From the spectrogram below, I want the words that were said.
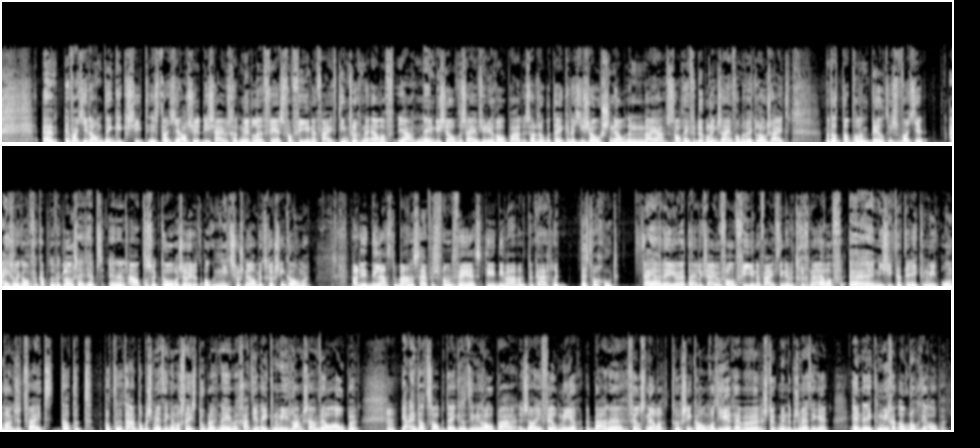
En, en wat je dan denk ik ziet, is dat je als je die cijfers gaat middelen, vers van 4 naar 15 terug naar 11, ja, neem diezelfde cijfers in Europa. Dat zou dus ook betekenen dat je zo snel een, nou ja, het zal geen verdubbeling zijn van de werkloosheid. Maar dat dat wel een beeld is wat je eigenlijk al een verkapte werkloosheid hebt. En een aantal sectoren zul je dat ook niet zo snel meer terug zien komen. Maar die, die laatste banencijfers van de VS, die, die waren natuurlijk eigenlijk best wel goed. Ja, ja, nee, uiteindelijk zijn we van 4 naar 15 en weer terug naar 11. Uh, en je ziet dat die economie, ondanks het feit dat het, dat het aantal besmettingen nog steeds toe blijft nemen, gaat die economie langzaam wel open. Hm. Ja, en dat zal betekenen dat in Europa zal je veel meer banen veel sneller terug zien komen. Want hier hebben we een stuk minder besmettingen. En de economie gaat ook nog een keer open.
